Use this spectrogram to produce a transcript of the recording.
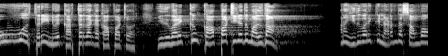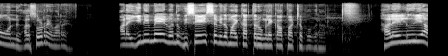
ஒவ்வொருத்தரையும் இனிமேல் கர்த்தர் தாங்க காப்பாற்றுவார். இது வரைக்கும் காப்பாற்றினதும் அதுதான். ஆனால் இது வரைக்கும் நடந்த சம்பவம் ஒன்று அதை சொல்கிறேன் வரேன். ஆனால் இனிமேல் வந்து விசேஷ விதமாய் கர்த்தர் உங்களை காப்பாற்ற போகிறார். ஹalleluya.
